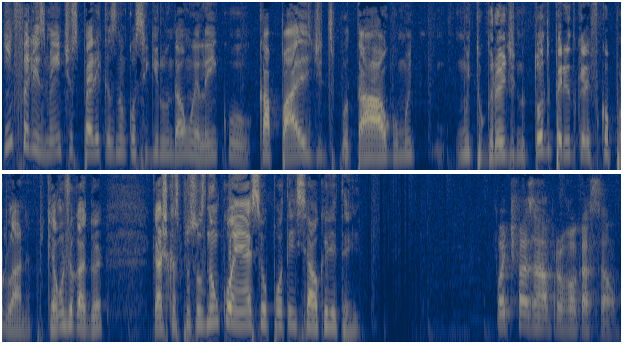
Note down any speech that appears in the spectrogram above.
infelizmente, os Pelicans não conseguiram dar um elenco capaz de disputar algo muito, muito grande no todo o período que ele ficou por lá, né? Porque é um jogador que acho que as pessoas não conhecem o potencial que ele tem. Te fazer uma provocação.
